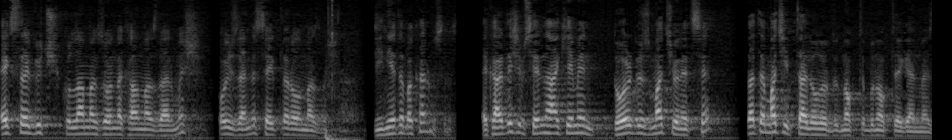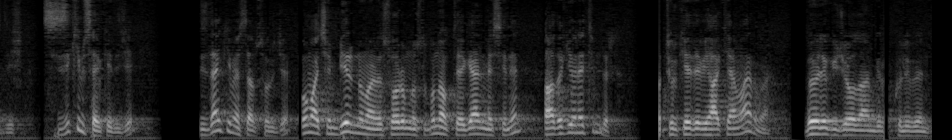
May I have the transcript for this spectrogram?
ekstra güç kullanmak zorunda kalmazlarmış. O yüzden de sevkler olmazmış. Zihniyete bakar mısınız? E kardeşim senin hakemin doğru düz maç yönetse zaten maç iptal olurdu nokta, bu noktaya gelmezdi iş. Sizi kim sevk edecek? Sizden kim hesap soracak? Bu maçın bir numaralı sorumlusu bu noktaya gelmesinin sahadaki yönetimdir. Türkiye'de bir hakem var mı? Böyle gücü olan bir kulübün,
